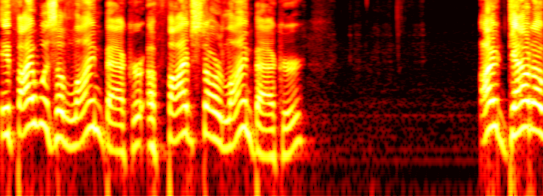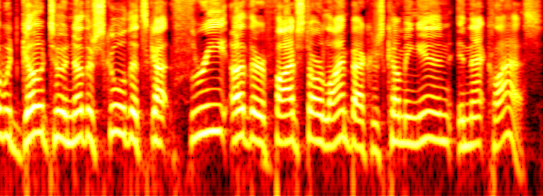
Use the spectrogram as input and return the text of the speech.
if I was a linebacker, a five star linebacker, I doubt I would go to another school that's got three other five star linebackers coming in in that class.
